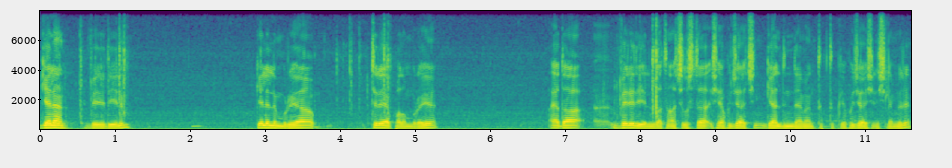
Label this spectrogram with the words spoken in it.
gelen veri diyelim. Gelelim buraya. Tire yapalım burayı. Ya da e, veri diyelim zaten açılışta şey yapacağı için geldiğinde hemen tık tık yapacağı için işlemleri.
